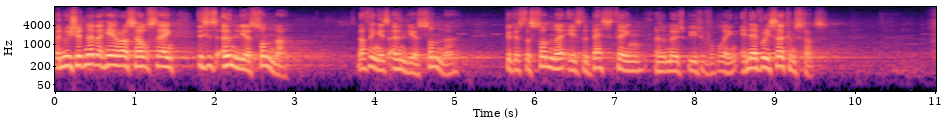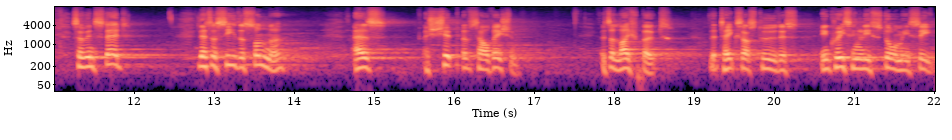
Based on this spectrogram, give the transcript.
And we should never hear ourselves saying, This is only a sunnah. Nothing is only a sunnah because the sunnah is the best thing and the most beautiful thing in every circumstance. So instead, let us see the sunnah as a ship of salvation, as a lifeboat that takes us through this increasingly stormy sea,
